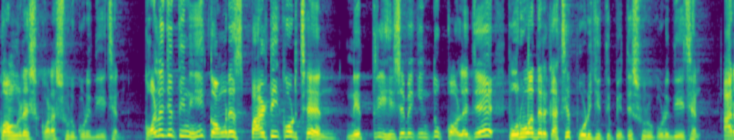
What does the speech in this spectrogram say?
কংগ্রেস করা শুরু করে দিয়েছেন। কলেজে তিনি কংগ্রেস পার্টি করছেন। নেত্রী হিসেবে কিন্তু কলেজে পড়ুয়াদের কাছে পরিচিতি পেতে শুরু করে দিয়েছেন। আর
